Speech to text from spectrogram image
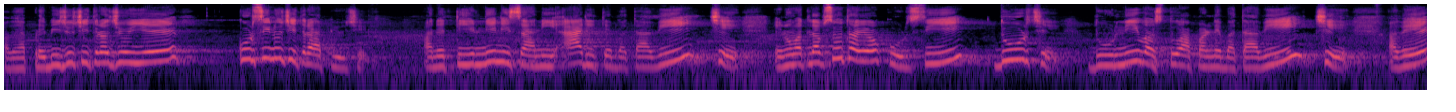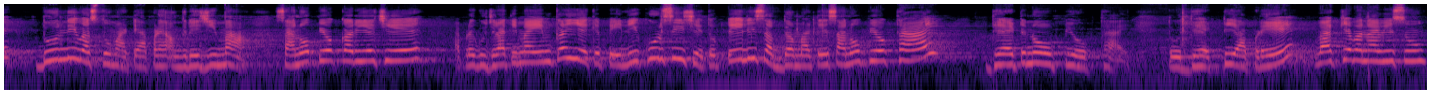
હવે આપણે બીજું ચિત્ર જોઈએ. ખુરશીનું ચિત્ર આપ્યું છે. અને તીરની નિશાની આ રીતે બતાવી છે. એનો મતલબ શું થયો? ખુરશી દૂર છે. દૂરની વસ્તુ આપણને બતાવી છે. હવે દૂરની વસ્તુ માટે આપણે અંગ્રેજીમાં શાનો ઉપયોગ કરીએ છીએ? આપણે ગુજરાતીમાં એમ કહીએ કે પેલી ખુરશી છે તો પેલી શબ્દ માટે શાનો ઉપયોગ થાય? ધેટનો ઉપયોગ થાય. તો ધેટથી આપણે વાક્ય બનાવીશું.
